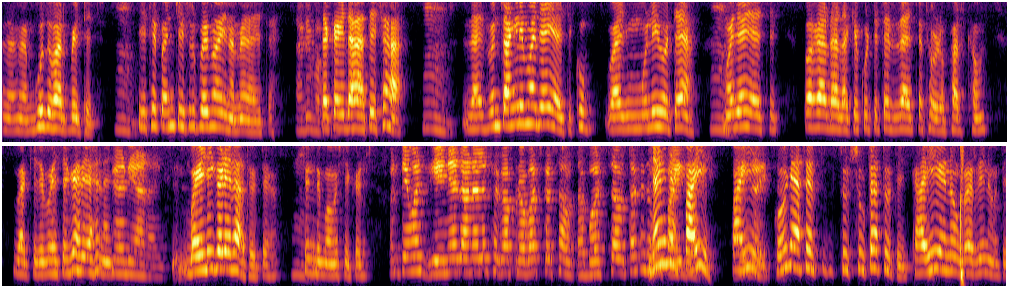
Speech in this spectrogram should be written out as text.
अं, बुधवार पेठेत. तिथे पंचवीस रुपये महिना मिळायचा. अरे बाप सकाळी दहा ते सहा. जायचं पण चांगली मजा यायची. खूप वाई मुली होत्या. मजा यायची. पगार झाला की कुठेतरी जायचं थोडंफार खाऊन. बाकीचे पैसे घरी आणायचे. घरी आणायचे. बहिणीकडे राहत होत्या सिंधू मावशीकडे. पण तेव्हा येण्या जाण्याला सगळा प्रवास कसा होता? बसचा होता की नाही नाही पायी? पायी? कोणी असं सु- सुटात होते. काही येणं गर्दी नव्हते.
